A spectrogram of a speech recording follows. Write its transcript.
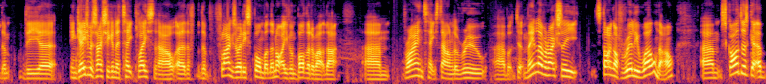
the the uh, engagement's actually going to take place now. Uh, the, the flag's already spawned, but they're not even bothered about that. Um, Brian takes down Larue, uh, but main eleven are actually starting off really well now. Um, Scar does get a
